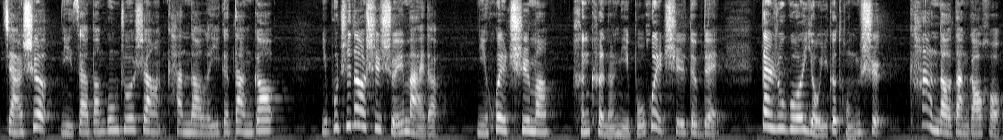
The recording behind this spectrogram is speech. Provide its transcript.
假设你在办公桌上看到了一个蛋糕，你不知道是谁买的，你会吃吗？很可能你不会吃，对不对？但如果有一个同事看到蛋糕后，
